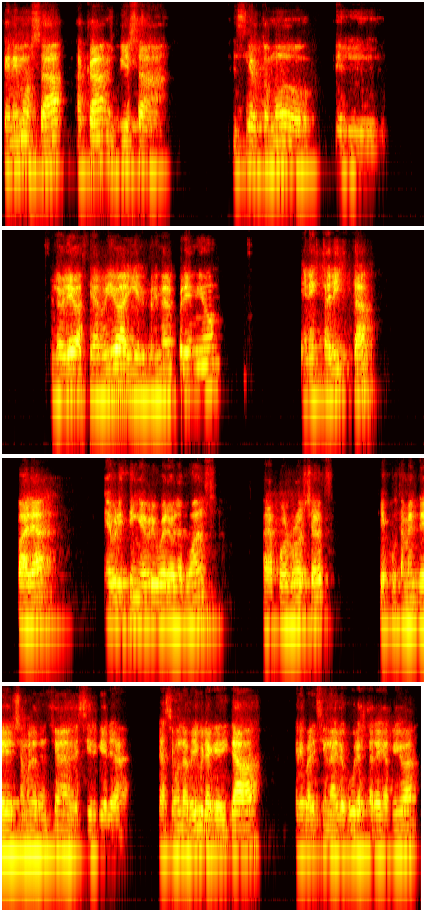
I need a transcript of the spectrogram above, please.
tenemos a, acá empieza en cierto modo el floreo hacia arriba y el primer premio en esta lista para Everything Everywhere All at Once, para Paul Rogers, que justamente llamó la atención al decir que era la segunda película que editaba, que le parecía una locura estar ahí arriba,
